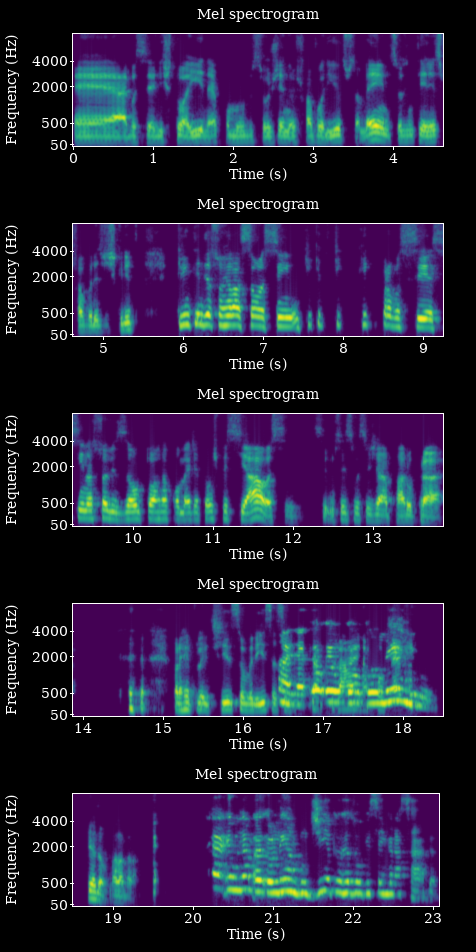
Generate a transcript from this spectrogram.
é, você listou aí, né, como um dos seus gêneros favoritos também, dos seus interesses favoritos de escrita. Queria entender a sua relação, assim, o que que, que, que para você, assim, na sua visão, torna a comédia tão especial, assim? Não sei se você já parou para para refletir sobre isso. Assim, Olha, eu, eu, eu, eu lembro... Perdão, vai lá, vai lá. É, eu, lembro, eu lembro o dia que eu resolvi ser engraçada.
